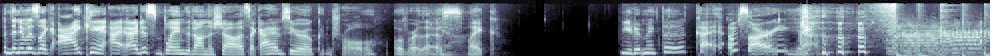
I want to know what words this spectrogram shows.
But then it was like I can't. I, I just blamed it on the show. I was like, I have zero control over this. Yeah. Like, you didn't make the cut. I'm sorry. Yeah.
